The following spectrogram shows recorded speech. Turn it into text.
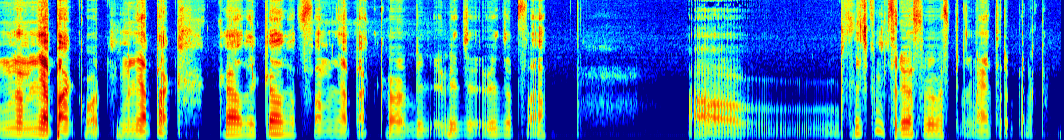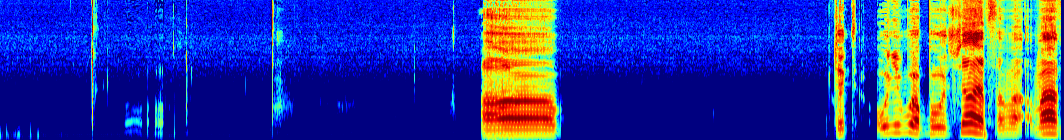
ну, мне так вот, мне так кажется, мне так э, ви- види- видится, а, слишком всерьез вы воспринимаете ребенка. А, то есть у него получается ва- вас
